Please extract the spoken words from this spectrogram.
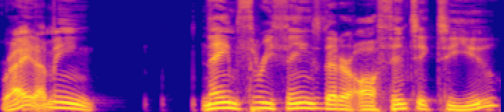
Right? I mean, name three things that are authentic to you.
